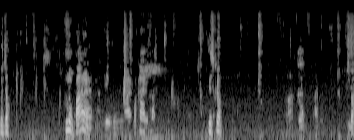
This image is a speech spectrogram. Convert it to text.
కూర్చో నువ్వు బాగా తీసుకో దా.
